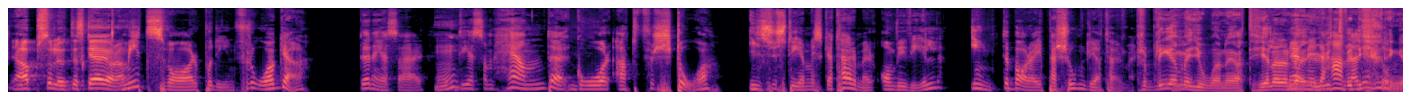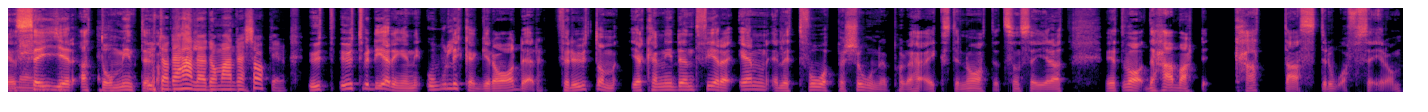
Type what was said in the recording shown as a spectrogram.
Ja, absolut, det ska jag göra. Mitt svar på din fråga, den är så här. Mm. Det som hände går att förstå i systemiska termer om vi vill, inte bara i personliga termer. Problemet Johan är att hela den Nej, där inte om utvärderingen säger att de inte... Utan det handlade om andra saker. Ut, utvärderingen i olika grader, förutom jag kan identifiera en eller två personer på det här externatet som säger att, vet du vad, det här vart katastrof, säger de.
